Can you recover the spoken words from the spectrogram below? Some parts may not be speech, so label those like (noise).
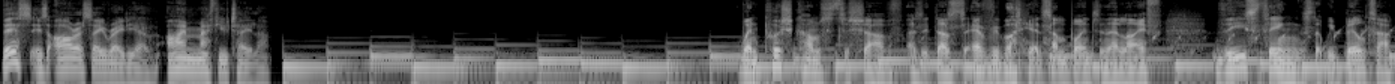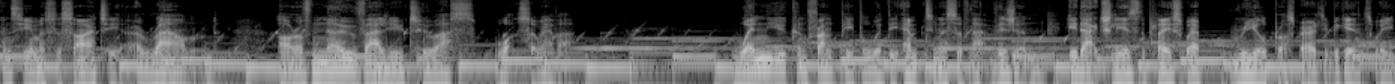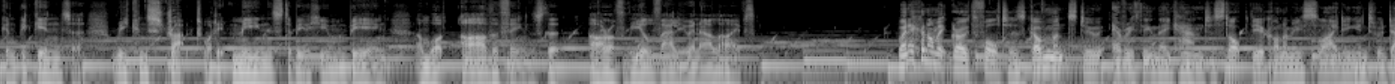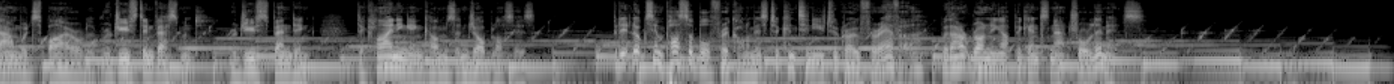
This is RSA Radio. I'm Matthew Taylor. When push comes to shove, as it does to everybody (laughs) at some point in their life, these things that we built our consumer society around are of no value to us whatsoever. When you confront people with the emptiness of that vision, it actually is the place where real prosperity begins, where you can begin to reconstruct what it means to be a human being and what are the things that are of real value in our lives. When economic growth falters, governments do everything they can to stop the economy sliding into a downward spiral of reduced investment, reduced spending, declining incomes, and job losses. But it looks impossible for economies to continue to grow forever without running up against natural limits.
